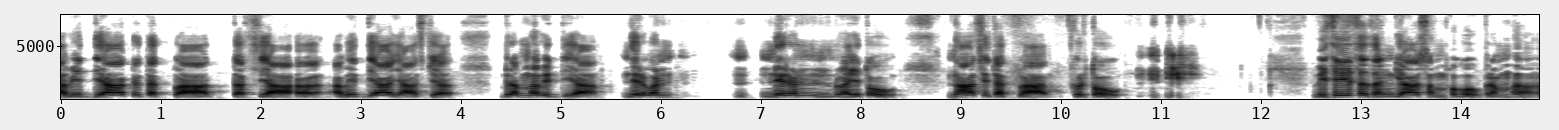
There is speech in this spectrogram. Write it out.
अविद्याकृतत्वात्तस्याः अविद्यायाश्च ब्रह्म विद्या निर्वन निरन्वयतो नाशितत्वा कृतो। विशेष संज्ञा संभवो ब्रह्म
